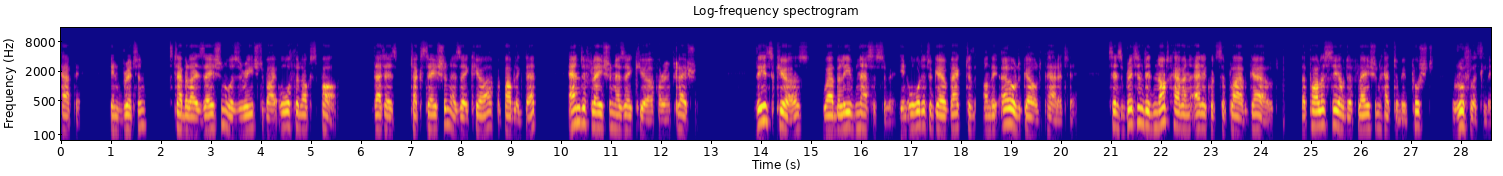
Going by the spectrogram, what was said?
happy. In Britain, Stabilization was reached by orthodox paths, that is, taxation as a cure for public debt and deflation as a cure for inflation. These cures were believed necessary in order to go back to the, on the old gold parity. Since Britain did not have an adequate supply of gold, the policy of deflation had to be pushed ruthlessly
